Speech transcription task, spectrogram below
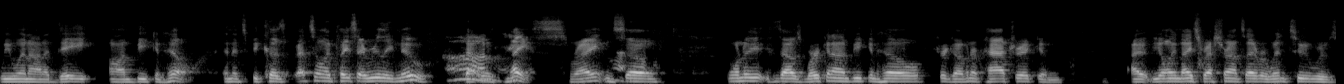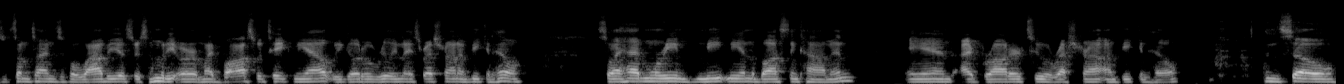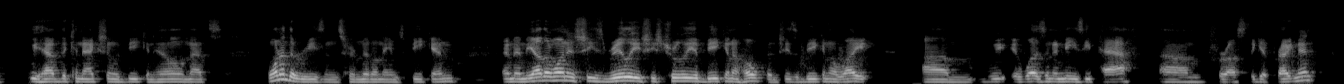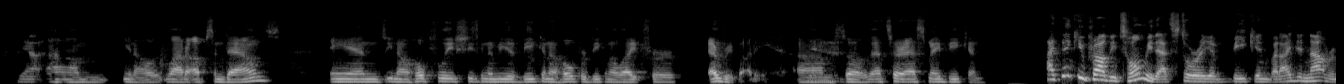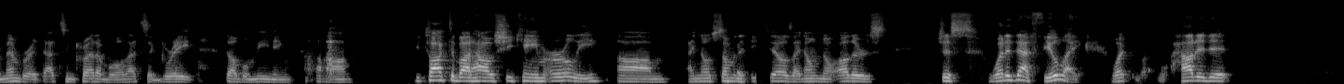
we went on a date on Beacon Hill. And it's because that's the only place I really knew oh, that was right. nice, right? And yeah. so one of because I was working on Beacon Hill for Governor Patrick, and I, the only nice restaurants I ever went to was sometimes if a lobbyist or somebody or my boss would take me out, we go to a really nice restaurant on Beacon Hill. So I had Maureen meet me in the Boston Common and I brought her to a restaurant on Beacon Hill. And so we have the connection with Beacon Hill, and that's one of the reasons her middle name's Beacon. And then the other one is she's really, she's truly a beacon of hope and she's a beacon of light. Um, we, it wasn't an easy path um, for us to get pregnant. Yeah. Um, you know, a lot of ups and downs. And, you know, hopefully she's going to be a beacon of hope or beacon of light for everybody. Um, yeah. So that's her Esme Beacon. I think you probably told me that story of Beacon, but I did not remember it. That's incredible. That's a great double meaning. Um, you talked about how she came early. Um, I know some of the details. I don't know others. Just what did that feel like? What? How did it?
